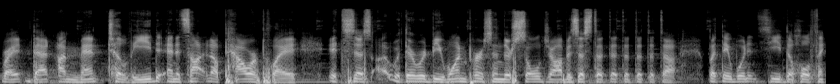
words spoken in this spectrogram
right? That I'm meant to lead and it's not a power play. It's just uh, there would be one person their sole job is just da, da, da, da, da, da, but they wouldn't see the whole thing.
